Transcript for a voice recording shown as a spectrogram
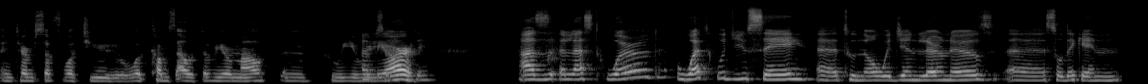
in terms of what you what comes out of your mouth and who you really Absolutely. are as a last word what would you say uh, to norwegian learners uh, so they can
